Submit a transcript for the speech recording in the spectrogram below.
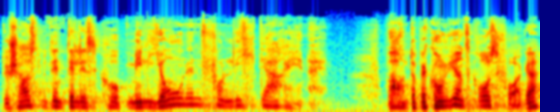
Du schaust mit dem Teleskop Millionen von Lichtjahre hinein. Wow, und da bekommen wir uns groß vor, gell?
